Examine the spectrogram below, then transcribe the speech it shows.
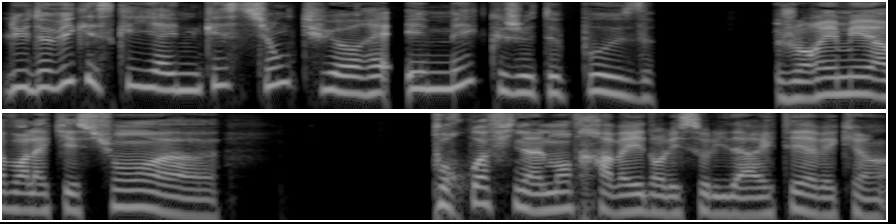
Ludovic, est-ce qu'il y a une question que tu aurais aimé que je te pose? J'aurais aimé avoir la question. Euh, pourquoi finalement travailler dans les solidarités avec un,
